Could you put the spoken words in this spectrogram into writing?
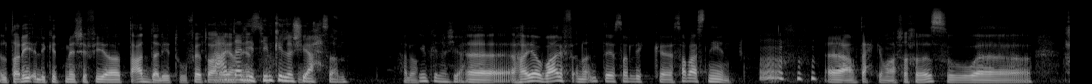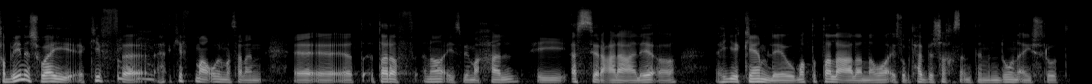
الطريق اللي كنت ماشي فيها تعدلت وفاتوا عليها تعدلت يمكن لشيء أحسن. حلو. يمكن أشياء. آه هيا بعرف إنه أنت صار لك سبع سنين. آه عم تحكي مع شخص وخبرينا شوي كيف كيف معقول مثلا آه طرف ناقص بمحل يأثر على علاقة هي كاملة وما بتطلع على النواقص وبتحب الشخص أنت من دون أي شروط.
